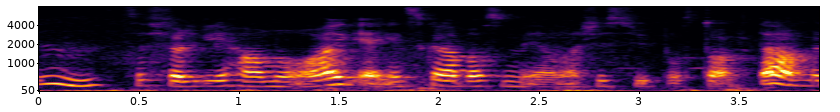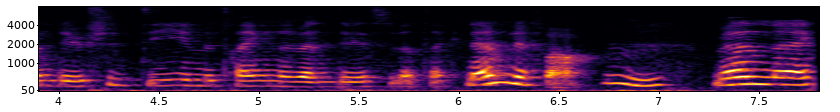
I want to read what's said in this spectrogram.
Mm. Selvfølgelig har vi òg egenskaper som vi gjerne ikke er superstolte av, men det er jo ikke de vi trenger nødvendigvis å være takknemlige for. Mm. Men eh,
